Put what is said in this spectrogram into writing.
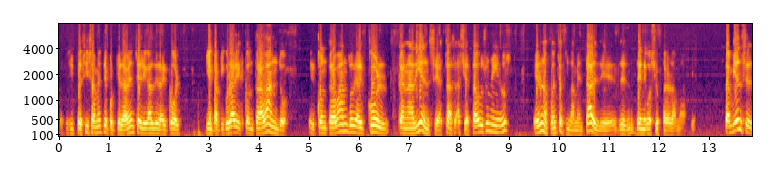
Es precisamente porque la venta ilegal del alcohol, y en particular el contrabando, el contrabando de alcohol canadiense hasta, hacia Estados Unidos, era una fuente fundamental de, de- negocios para la mafia. También se,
